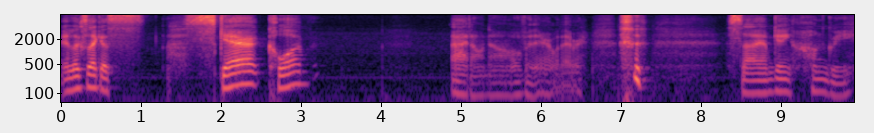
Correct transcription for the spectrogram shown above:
looks like a Scare Corb? I don't know, over there, whatever. Sigh, I'm getting hungry.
